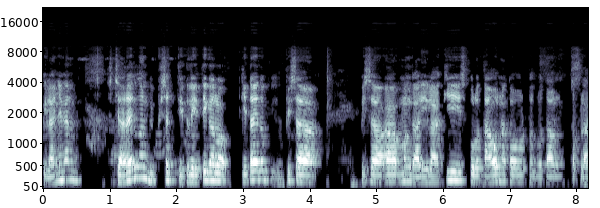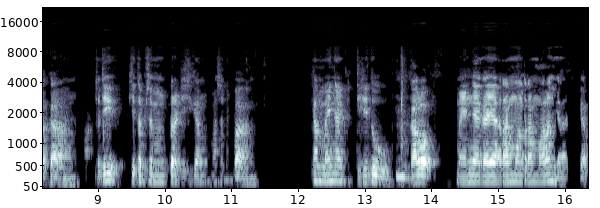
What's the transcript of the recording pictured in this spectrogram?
bilangnya kan sejarah itu kan bisa diteliti kalau kita itu Iya. bisa bisa eh, menggali lagi 10 tahun atau 20 tahun ke belakang. Jadi kita bisa memprediksikan masa depan. kan mainnya di situ. Hmm. Kalau mainnya kayak ramal-ramalan nggak nggak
